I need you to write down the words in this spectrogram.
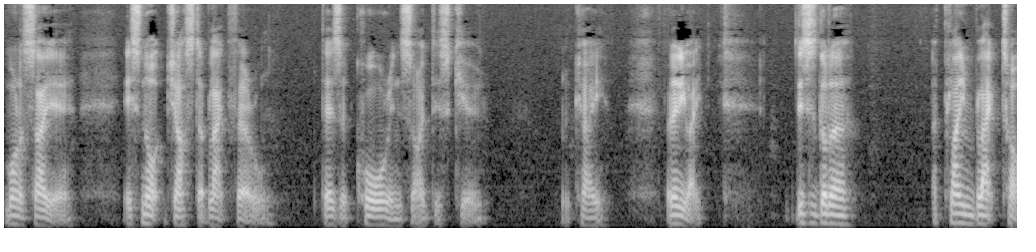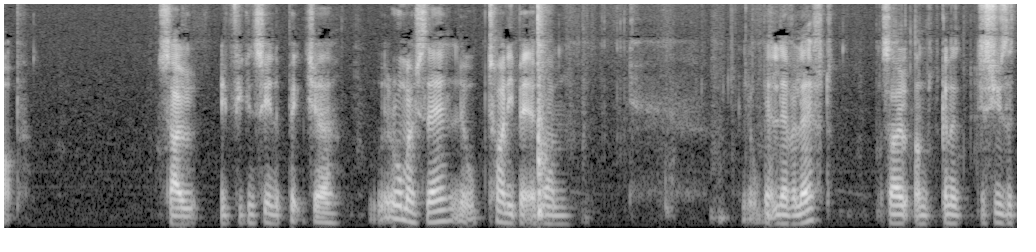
want to say here, it's not just a black ferrule. There's a core inside this cue. Okay, but anyway, this has got a a plain black top. So if you can see in the picture, we're almost there. A little tiny bit of um, little bit of leather left. So I'm gonna just use the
